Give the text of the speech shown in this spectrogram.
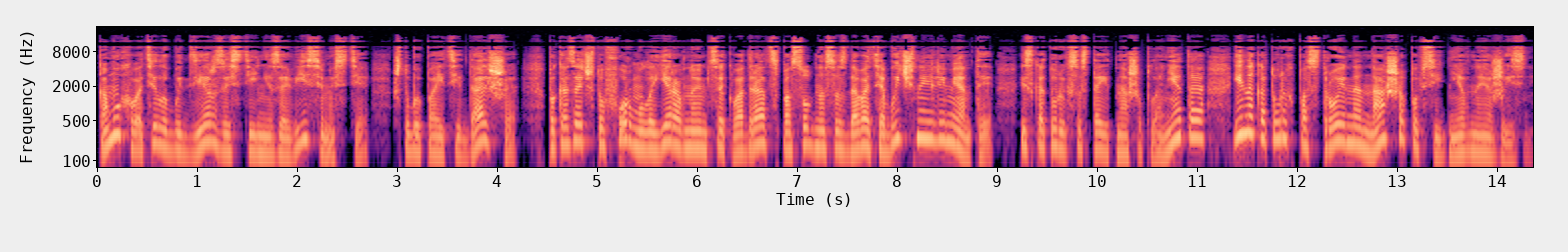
Кому хватило бы дерзости и независимости, чтобы пойти дальше, показать, что формула Е равно МЦ квадрат способна создавать обычные элементы, из которых состоит наша планета и на которых построена наша повседневная жизнь.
